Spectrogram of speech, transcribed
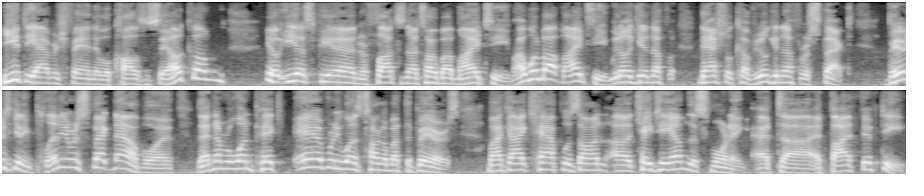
you get the average fan that will call us and say, "How come you know ESPN or Fox is not talking about my team? Uh, What about my team? We don't get enough national coverage. We don't get enough respect." Bears getting plenty of respect now, boy. That number one pick, everyone's talking about the Bears. My guy Cap was on uh, KJM this morning at uh, at five fifty.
